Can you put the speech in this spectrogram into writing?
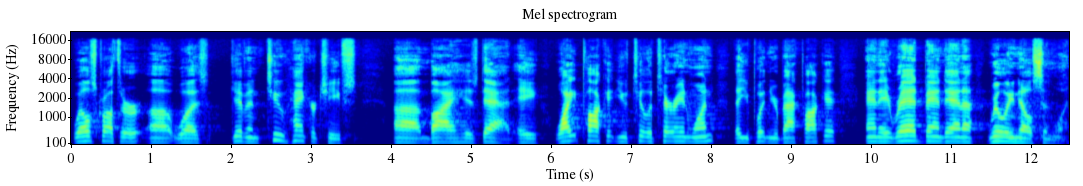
Wells Crowther uh, was given two handkerchiefs uh, by his dad a white pocket utilitarian one that you put in your back pocket, and a red bandana Willie Nelson one.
